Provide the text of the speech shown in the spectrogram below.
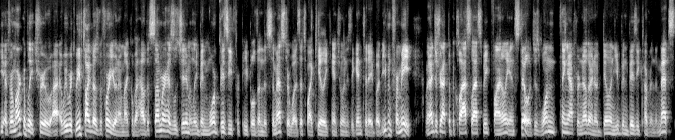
Yeah, it's remarkably true. We were we've talked about this before, you and I, Michael, about how the summer has legitimately been more busy for people than the semester was. That's why Kaylee can't join us again today. But even for me, I mean, I just wrapped up a class last week finally, and still, just one thing after another. I know Dylan, you've been busy covering the Mets.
